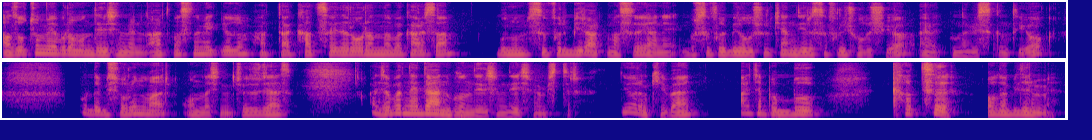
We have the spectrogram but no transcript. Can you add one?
Azotun ve bromun derişimlerinin artmasını bekliyordum. Hatta katsayıları oranına bakarsam bunun 0,1 artması yani bu 0,1 oluşurken diğeri 0,3 oluşuyor. Evet bunda bir sıkıntı yok. Burada bir sorun var. Onu da şimdi çözeceğiz. Acaba neden bunun derişimi değişmemiştir? Diyorum ki ben acaba bu katı olabilir mi?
